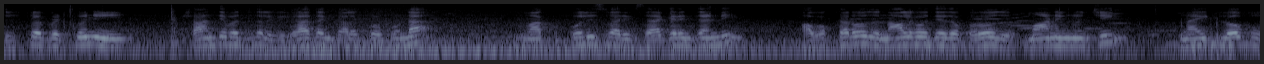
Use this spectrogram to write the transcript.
దృష్టిలో పెట్టుకొని శాంతి భద్రతలు విఘాతం కలగకోకుండా మాకు పోలీస్ వారికి సహకరించండి. ఆ ఒక్కరోజు నాలుగవ తేదీ ఒక రోజు మార్నింగ్ నుంచి నైట్ లోపు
